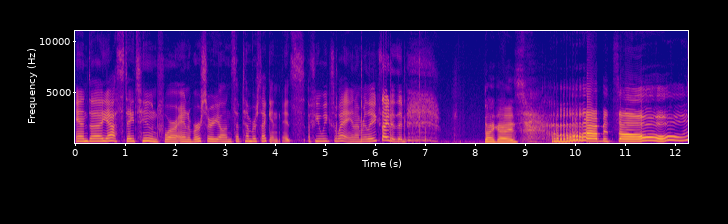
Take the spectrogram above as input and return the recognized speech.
and uh, yeah, stay tuned for our anniversary on September 2nd. It's a few weeks away, and I'm really excited. And Bye, guys. Rabbit song.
